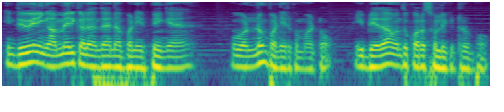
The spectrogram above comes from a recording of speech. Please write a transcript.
இதுவே நீங்கள் அமெரிக்காவில் இருந்தால் என்ன பண்ணியிருப்பீங்க ஒன்றும் பண்ணியிருக்க மாட்டோம். இப்படியே தான் வந்து குறை சொல்லிக்கிட்டு இருப்போம்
